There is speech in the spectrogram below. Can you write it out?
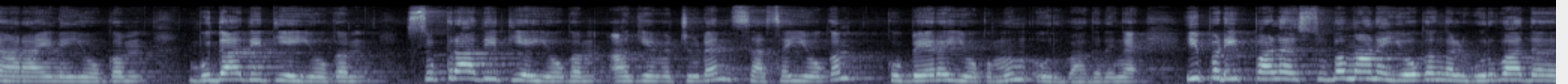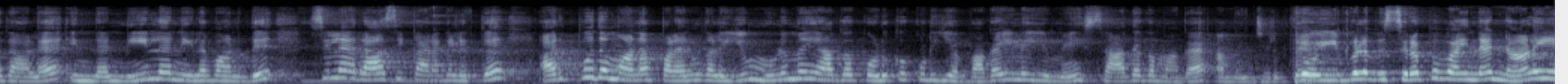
நாராயண யோகம் புதாதித்ய யோகம் சுக்ராதித்ய யோகம் ஆகியவற்றுடன் சச யோகம் குபேர யோகமும் உருவாகுதுங்க. இப்படி பல சுபமான யோகங்கள் உருவாததால இந்த நீல நிலவானது சில ராசிக்காரர்களுக்கு அற்புதமான பலன்களையும் முழுமையாக கொடுக்கக்கூடிய வகையிலையுமே சாதகமாக அமைஞ்சிருக்கு. இவ்வளவு சிறப்பு வாய்ந்த நாளைய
